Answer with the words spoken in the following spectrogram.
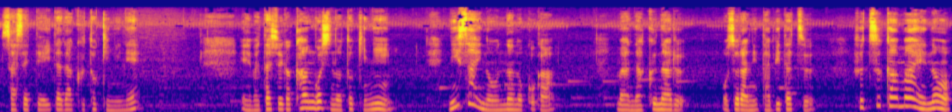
させていただく時にね、えー、私が看護師の時に2歳の女の子がまあ、亡くなるお空に旅立つ。2日前の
